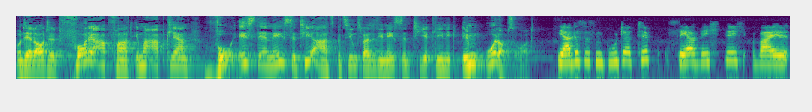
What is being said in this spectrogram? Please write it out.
und der lautet vor der Abfahrt immer abklären, wo ist der nächste Tierarzt bzw. die nächste Tierklinik im Urlaubsort. Ja, das ist ein guter Tipp, sehr wichtig, weil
